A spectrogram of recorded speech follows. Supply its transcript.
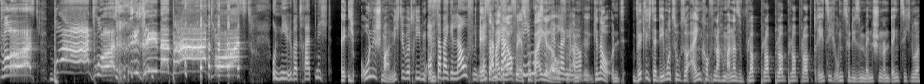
Bratwurst! Bratwurst! Ich liebe Bratwurst! Und Neil übertreibt nicht. Ey, Ich, ohne Schmarrn, nicht übertrieben. Er Und- ist dabei gelaufen. Er ist am dabei gelaufen, er ist vorbeigelaufen. entlang Am, gelaufen. genau, und wirklich der Demozug, so ein Kopf nach dem anderen, so plopp, plopp, plopp, plopp, plopp, dreht sich um zu diesem Menschen und denkt sich nur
